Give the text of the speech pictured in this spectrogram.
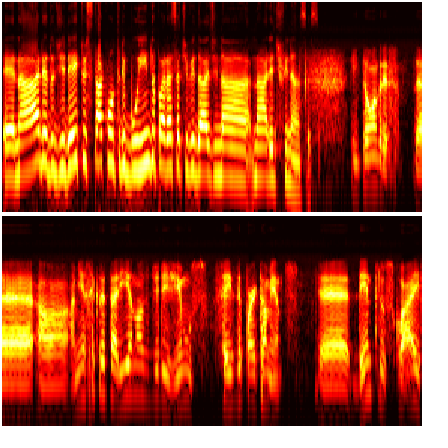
é, na área do direito está contribuindo para essa atividade na, na área de finanças? Então, Andressa, é, a, a, minha secretaria nós dirigimos seis departamentos, é, dentre os quais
